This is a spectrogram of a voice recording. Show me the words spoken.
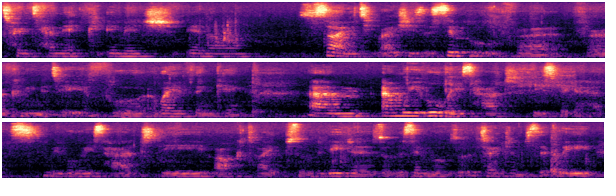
totemic image in our society, right? She's a symbol for, for a community and for a way of thinking. Um, and we've always had these figureheads. We've always had the archetypes or the leaders or the symbols or the totems that we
